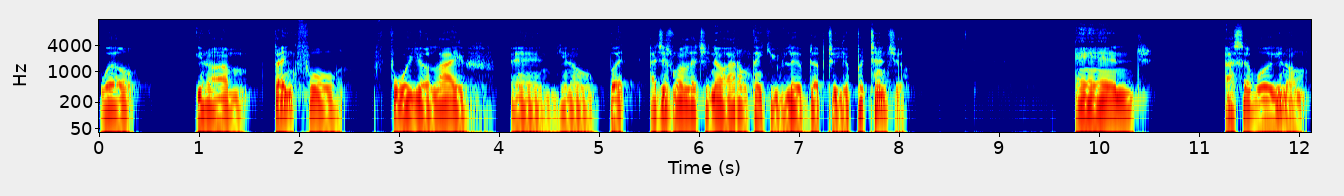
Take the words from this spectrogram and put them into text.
well, you know, I'm thankful for your life. And, you know, but I just want to let you know, I don't think you've lived up to your potential. And I said, well, you know,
